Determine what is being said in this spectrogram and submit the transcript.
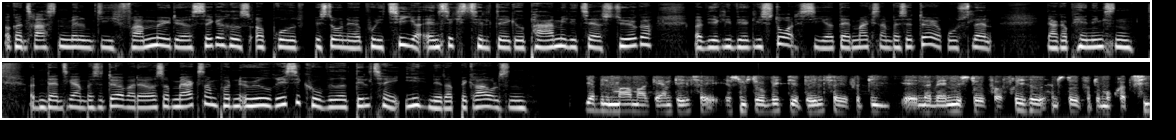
Og kontrasten mellem de fremmødte og sikkerhedsopbruddet bestående af politi og ansigtstildækkede paramilitære styrker var virkelig, virkelig stort, siger Danmarks ambassadør i Rusland, Jakob Henningsen. Og den danske ambassadør var der også opmærksom på den øgede risiko ved at deltage i netop begravelsen jeg ville meget, meget gerne deltage. Jeg synes, det var vigtigt at deltage, fordi øh, Navalny stod for frihed, han stod for demokrati,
